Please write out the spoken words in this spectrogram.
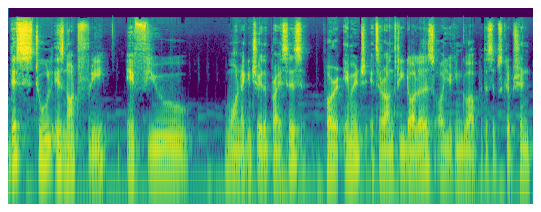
this tool is not free. If you want i can show you the prices. Per image it's around three dollars or you can go up with a subscription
